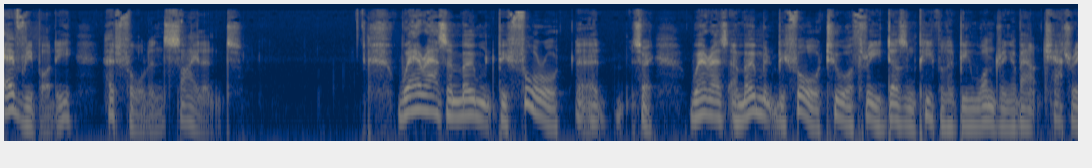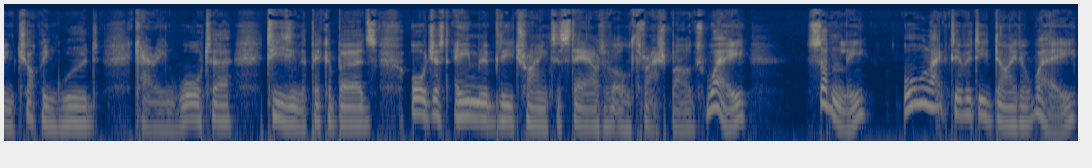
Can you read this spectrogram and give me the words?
Everybody had fallen silent. Whereas a moment before, or uh, sorry, whereas a moment before, two or three dozen people had been wandering about, chattering, chopping wood, carrying water, teasing the Pikka birds, or just amiably trying to stay out of old Thrashbarg's way, suddenly all activity died away,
